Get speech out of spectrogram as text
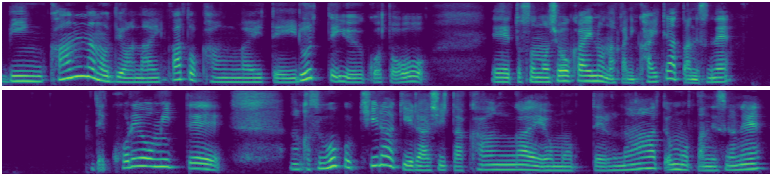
敏感なのではないかと考えているっていうことを、えっ、ー、と、その紹介の中に書いてあったんですね。で、これを見て、なんかすごくキラキラした考えを持ってるなーって思ったんですよね。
